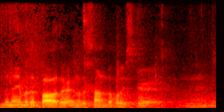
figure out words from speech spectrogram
In the name of the Father, and of the Son, and of the Holy Spirit. Amen.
